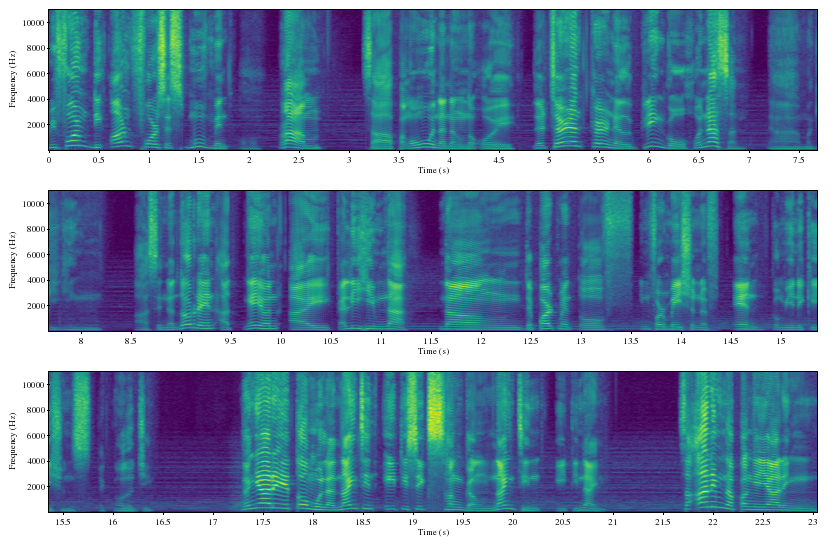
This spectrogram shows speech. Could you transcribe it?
Reform the Armed Forces Movement o RAM sa pangunguna ng nooy Lieutenant Colonel Gringo Honasan na magiging uh, senador rin at ngayon ay kalihim na ng Department of Information and Communications Technology. Nangyari ito mula 1986 hanggang 1989. Sa anim na pangyayaring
